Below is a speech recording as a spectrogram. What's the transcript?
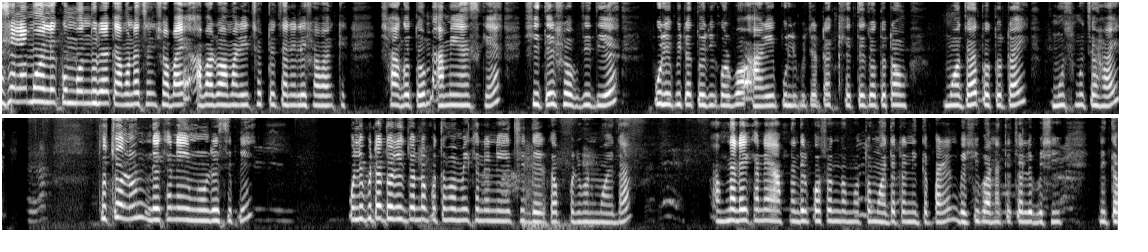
আসসালামু আলাইকুম বন্ধুরা, কেমন আছেন সবাই? আবারও আমার এই ছোট্ট চ্যানেলে সবাইকে স্বাগতম। আমি আজকে শীতের সবজি দিয়ে পুলি পিঠা তৈরি করব। আর এই পুলি পিঠাটা খেতে যতটা মজা, ততটাই মুচমুচে হয়। তো চলুন দেখে নিই রেসিপি পুলি পিঠা তৈরির জন্য প্রথমে আমি এখানে নিয়েছি দেড় কাপ পরিমাণ ময়দা। আপনারা এখানে আপনাদের পছন্দ মতো ময়দাটা নিতে পারেন। বেশি বানাতে চাইলে বেশি নিতে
